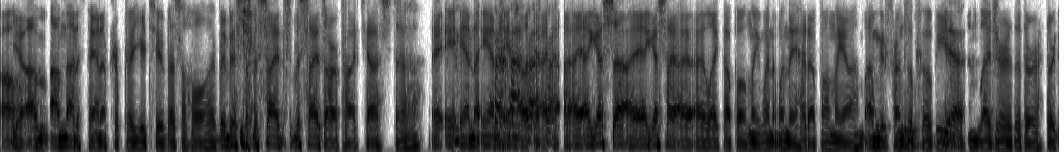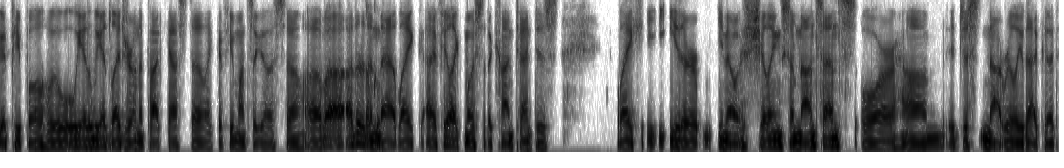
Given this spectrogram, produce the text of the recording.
Um, yeah, I'm I'm not a fan of crypto YouTube as a whole. But besides besides our podcast, uh, and and, and, uh, I, I, guess I, I guess I, I like Up Only when when they had Up Only. Uh, I'm good friends with Cobie Yeah. and, Ledger. That they're they're good people. We, we had we had Ledger on the podcast uh, like a few months ago. So, uh, but other than cool. that, like I feel like most of the content is like e- either you know shilling some nonsense or um it just not really that good.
